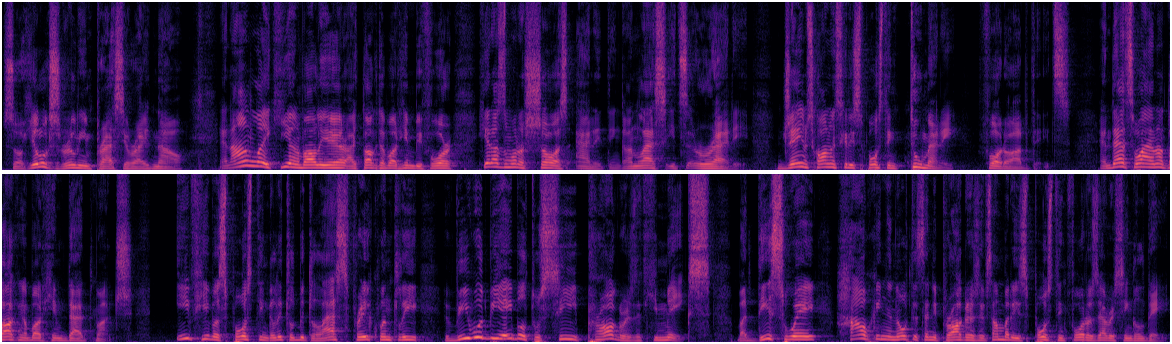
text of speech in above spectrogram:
So he looks really impressive right now. And unlike Iain Valliere, I talked about him before, he doesn't want to show us anything unless it's ready. James Hollingshead is posting too many photo updates. And that's why I'm not talking about him that much. If he was posting a little bit less frequently, we would be able to see progress that he makes. But this way, how can you notice any progress if somebody is posting photos every single day?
